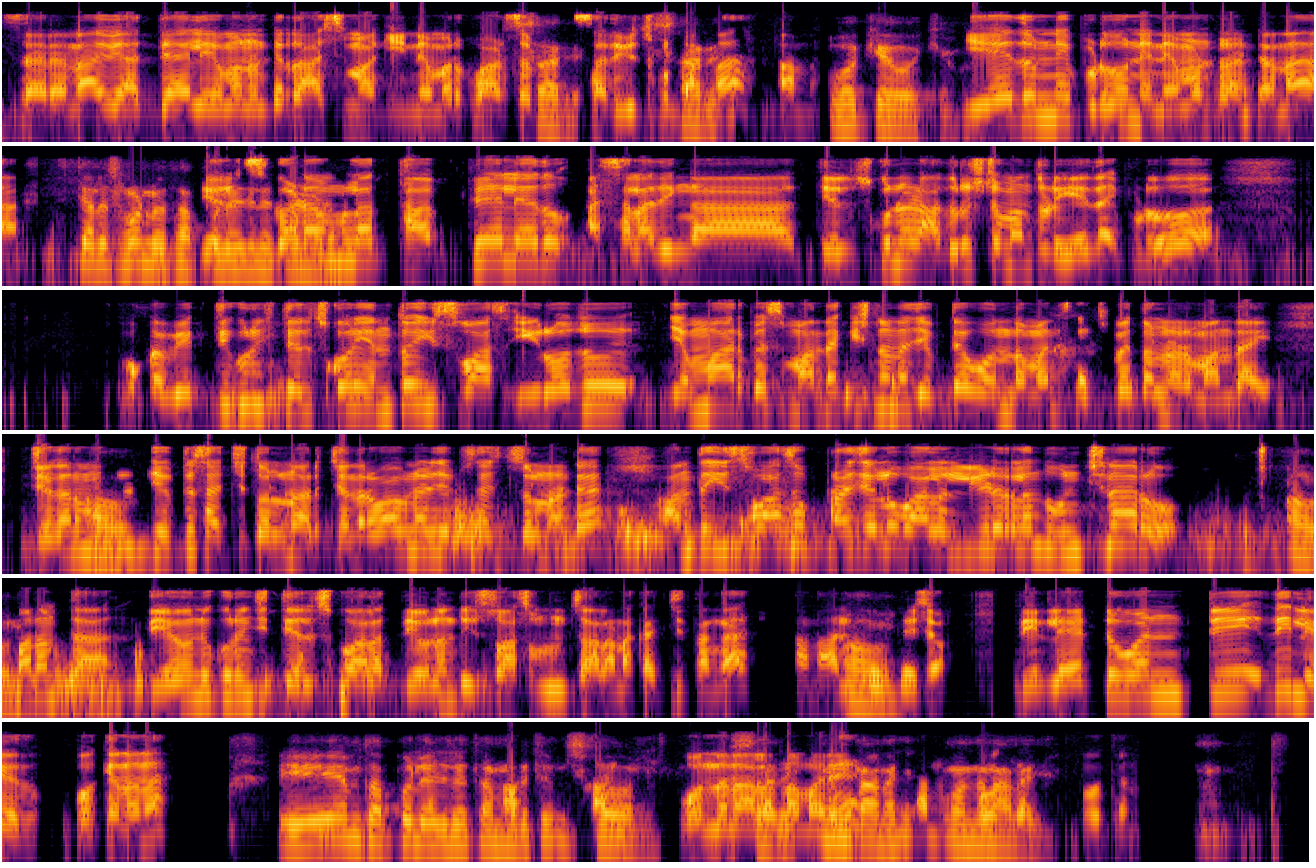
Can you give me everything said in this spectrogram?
సరేనా? అవి అధ్యాయాలు ఏమైనా ఉంటే రాసి మాకు ఈ నెంబర్ వాట్సాప్. చదివించుకుంటానా? అన్న. ఓకే ఓకే ఏది ఉన్నా ఇప్పుడు నేను ఏమంటా అంటానా. తెలుసుకోవడంలో తప్పే లేదు. అసలు అది ఇంకా తెలుసుకున్నాడు అదృష్టవంతుడు. ఏదో ఇప్పుడు? ఒక వ్యక్తి గురించి తెలుసుకొని ఎంతో విశ్వాస ఈ రోజు ఎంఆర్పిఎస్ మందకృష్ణ అని చెప్తే వంద మంది చచ్చిపోతున్నారు మందాయి. జగన్మోహన్ రెడ్డి చెప్తే చచ్చితోలున్నారు చంద్రబాబు నాయుడు చెప్తే చచ్చితోలున్నారు అంటే అంత విశ్వాసం ప్రజలు వాళ్ళ లీడర్లంతా ఉంచినారు. మనం దేవుని గురించి తెలుసుకోవాలా? దేవుని విశ్వాసం ఉంచాలన్నా ఖచ్చితంగా అని అంతే అవును. ఉద్దేశం. దీంట్లో ఎటువంటిది లేదు. ఓకేనా ఏం తప్పు లేదు తమ్ముడు తెలుసుకోవాలి. వందనాలు అన్న సరే, మరి. వందనాలు.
